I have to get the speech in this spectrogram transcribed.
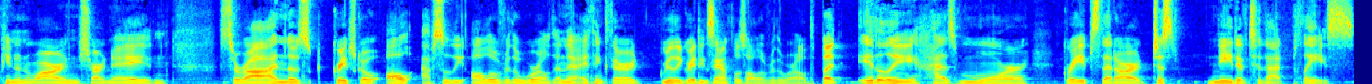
Pinot Noir and Chardonnay and Syrah, and those grapes grow all absolutely all over the world. And I think there are really great examples all over the world. But Italy has more grapes that are just native to that place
